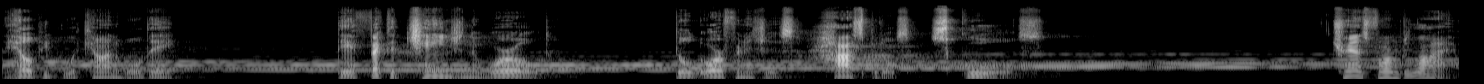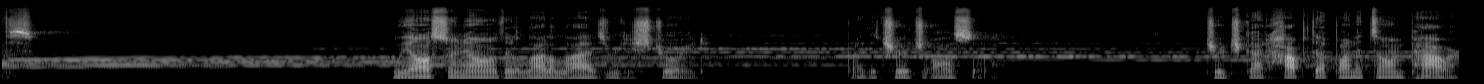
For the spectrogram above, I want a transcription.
They held people accountable. They they affected change in the world, built orphanages, hospitals, schools, transformed lives. We also know that a lot of lives were destroyed by the church also. Church got hopped up on its own power,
